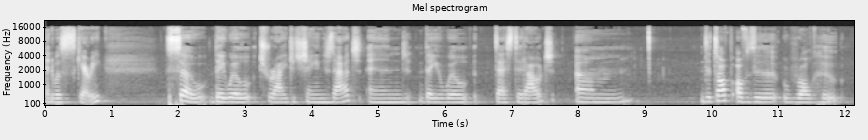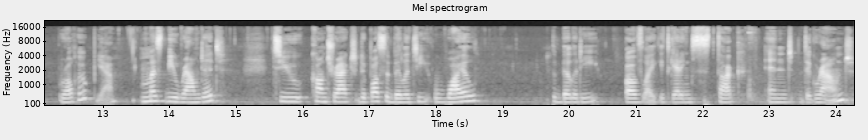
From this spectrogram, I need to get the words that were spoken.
and it was scary. So they will try to change that and they will test it out. Um, the top of the roll hoop, roll hoop, yeah, must be rounded to contract the possibility while the ability of like it getting stuck in the ground,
